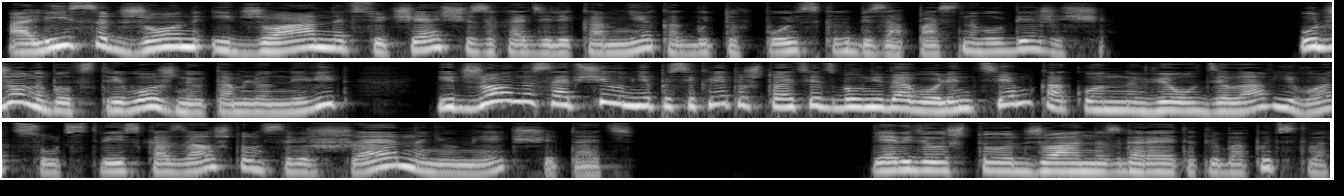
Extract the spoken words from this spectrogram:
Алиса, Джон и Джоанна все чаще заходили ко мне, как будто в поисках безопасного убежища. У Джона был встревоженный, утомленный вид — и Джоанна сообщила мне по секрету, что отец был недоволен тем, как он вел дела в его отсутствии, и сказал, что он совершенно не умеет считать. Я видела, что Джоанна сгорает от любопытства,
